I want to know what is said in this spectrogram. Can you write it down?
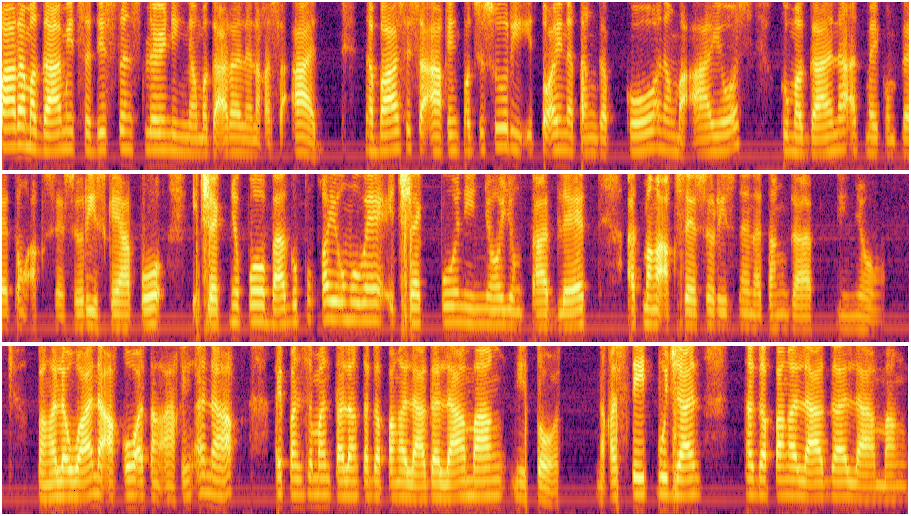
para magamit sa distance learning ng mag-aaral na nakasaad. Na base sa aking pagsusuri, ito ay natanggap ko ng maayos, gumagana at may kompletong accessories. Kaya po, i-check nyo po bago po kayo umuwi, i-check po ninyo yung tablet at mga accessories na natanggap ninyo. Pangalawa na ako at ang aking anak ay pansamantalang tagapangalaga lamang nito. Nakastate po dyan, tagapangalaga lamang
